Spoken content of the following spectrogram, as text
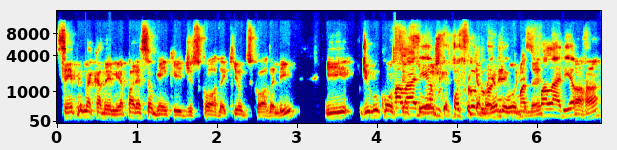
sempre na academia aparece alguém que discorda aqui ou discorda ali, e digo consenso falaremos, hoje, que pode ser que amanhã mude, mas né? falaremos, uhum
